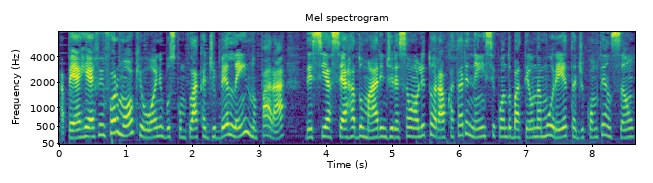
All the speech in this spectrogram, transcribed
A PRF informou que o ônibus com placa de Belém, no Pará, descia a Serra do Mar em direção ao litoral catarinense quando bateu na mureta de contenção,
